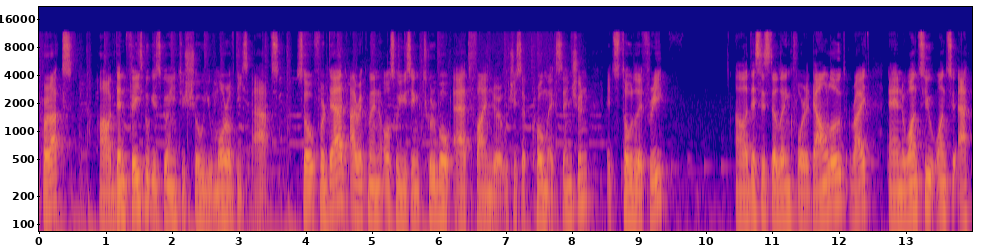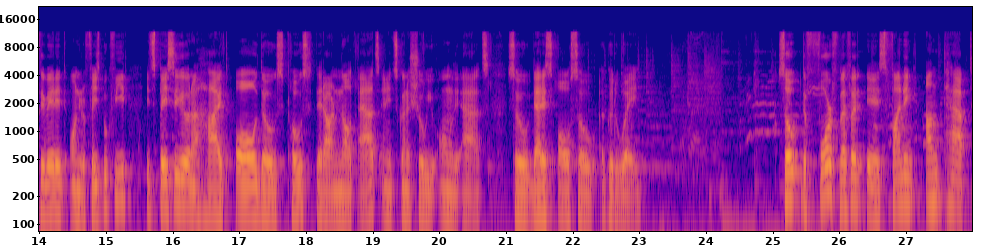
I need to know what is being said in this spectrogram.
products, uh, then Facebook is going to show you more of these ads. So for that, I recommend also using Turbo Ad Finder, which is a Chrome extension. It's totally free. Uh, this is the link for the download, right? And once you once you activate it on your Facebook feed, it's basically gonna hide all those posts that are not ads, and it's gonna show you only ads. So that is also a good way. So the fourth method is finding untapped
